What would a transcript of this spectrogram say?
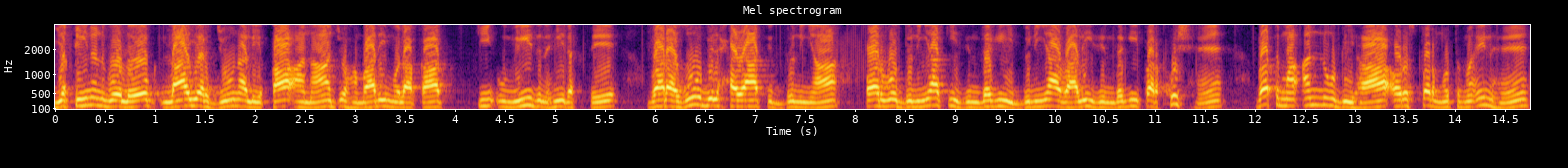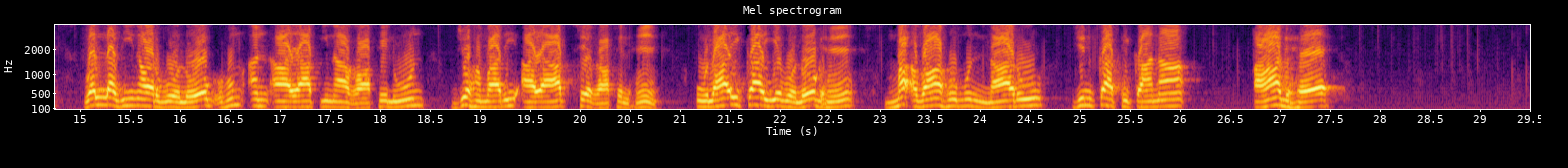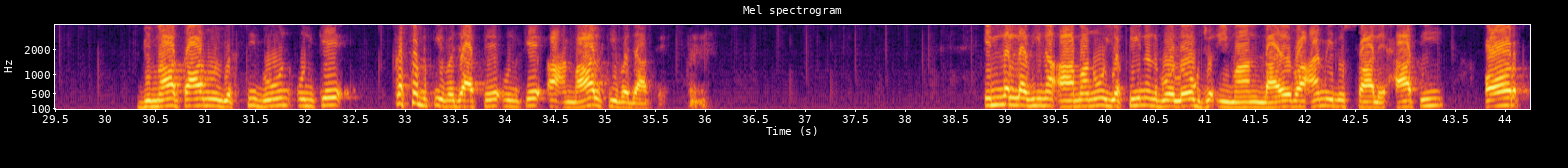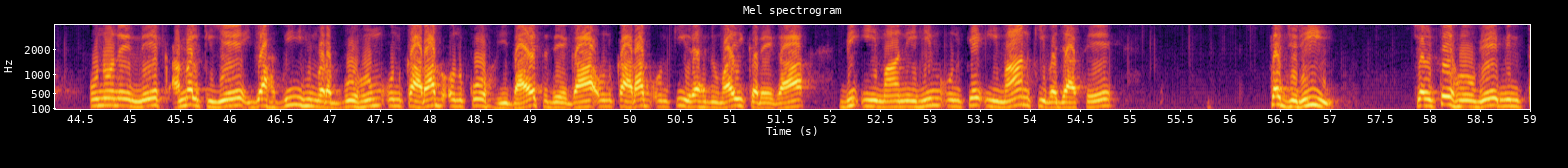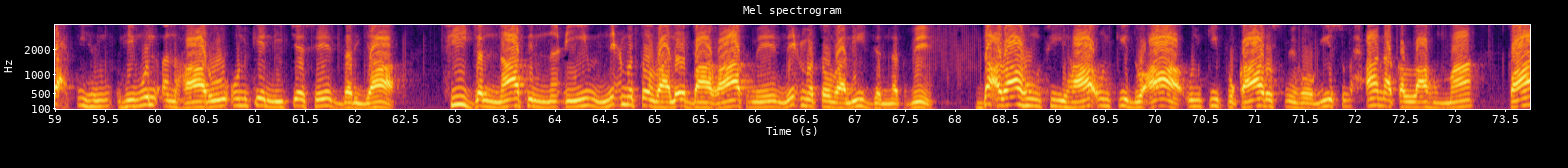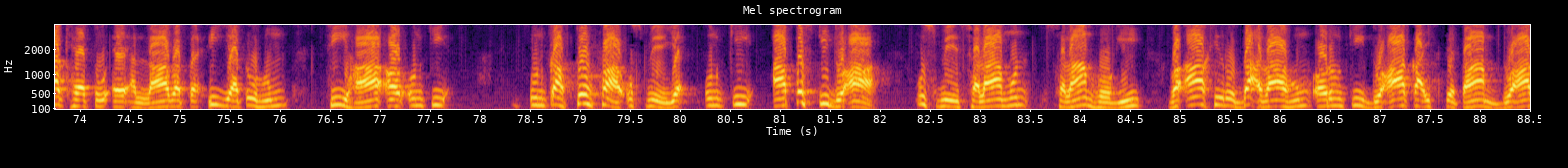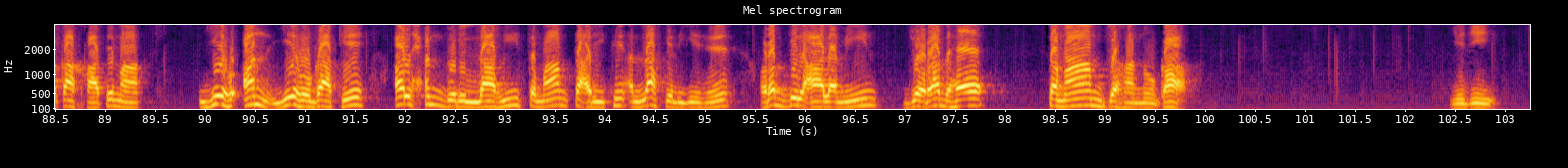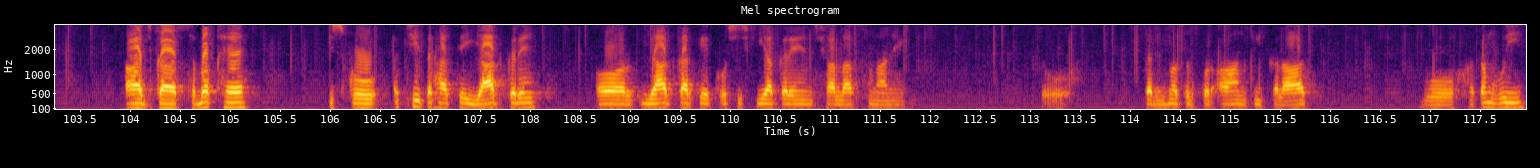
یقیناً وہ لوگ، لا یرجون لقاءنا آنا جو ہماری ملاقات کی امید نہیں رکھتے وہ بالحیات دنیا اور وہ دنیا کی زندگی، دنیا والی زندگی پر خوش ہیں وطما انو بہا اور اس پر مطمئن ہیں۔ والذین اور وہ لوگ ہم ان آیاتنا غافلون، جو ہماری آیات سے غافل ہیں۔ اولائکا یہ وہ لوگ ہیں مأواہم النارو جن کا ٹھکانہ آگ ہے۔ بیما کانو یکسیبون ان کے کسب کی وجہ سے، ان کے اعمال کی وجہ سے۔ ان الذین آمنو یقیناً وہ لوگ جو ایمان لائے و عمل الصالحاتی اور انہوں نے نیک عمل کیے یہدیہم ربہم ان کا رب ان کو ہدایت دے گا، ان کا رب ان کی رہنمائی کرے گا بھی ایمانہم ان کے ایمان کی وجہ سے تجری چلتے ہوں گے، من تحتہم الانہارو ان کے نیچے سے دریا فی جنات النعیم نعمتوں والے باغات میں، نعمتوں والی جنت میں۔ دعواہم فیہا، ان کی دعا، ان کی پکار اس میں ہوگی۔ سبحانک اللہم، پاک ہے تو اے اللہ، و تحیتہم فیہا، اور ان کی، ان کا تحفہ اس میں، یا ان کی آپس کی دعا، اس میں سلام سلام ہوگی۔ و آخر دعواہم، اور ان کی دعا کا اختتام، دعا کا خاتمہ، یہ ان، یہ ہوگا کہ الحمد تمام تعریفیں اللہ کے لیے ہیں۔ رب العالمین، جو رب ہے تمام جہانوں کا۔ یہ جی آج کا سبق ہے۔ اس کو اچھی طرح سے یاد کریں اور یاد کر کے کوشش کیا کریں انشاءاللہ سنانے کی۔ تو ترجمت القرآن کی کلاس وہ ختم ہوئی۔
